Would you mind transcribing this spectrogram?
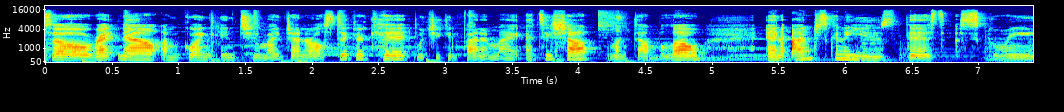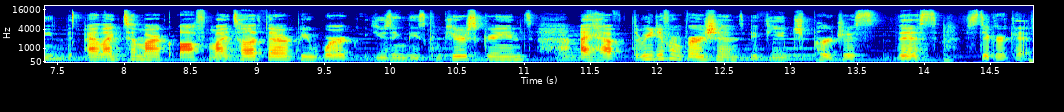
So right now I'm going into my general sticker kit, which you can find in my Etsy shop, link down below. And I'm just gonna use this screen. I like to mark off my teletherapy work using these computer screens. I have three different versions if you purchase this sticker kit.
